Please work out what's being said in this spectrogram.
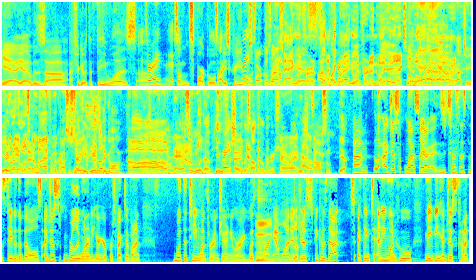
yeah, yeah. It was uh, I forget what the theme was. Uh, all right. It- some sparkles ice cream. Great. Sparkles and ice I'm cream. angling Yeah, for. I, something I like think we're angling Yeah. for an invite Yeah, for the yeah, next one. yeah, We'll, yeah. we're- I got you. Yeah. Did right over Davis there. come by from across the No, street? he, he was already gone. He Oh, already gone. damn. Or else he would have. He Right. for sure would have stopped over. For sure All would right. have. That's awesome. Yeah. Um, l- I just lastly, I, since it's the state of the Bills, I just really wanted to hear your perspective on what the team went through in January with Damar Hamlin, and Yeah. just because that, I think, to anyone who maybe had just kind of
